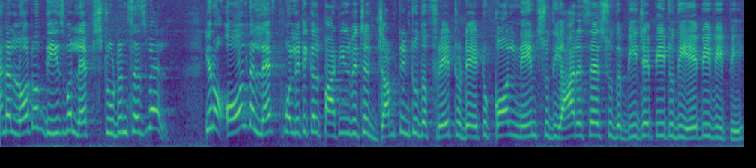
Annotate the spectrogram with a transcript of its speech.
and a lot of these were left students as well you know all the left political parties which have jumped into the fray today to call names to the rss to the bjp to the abvp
